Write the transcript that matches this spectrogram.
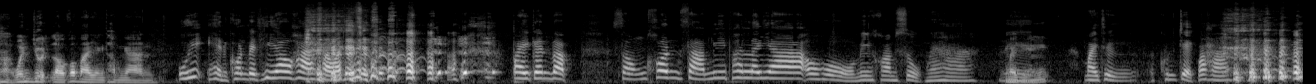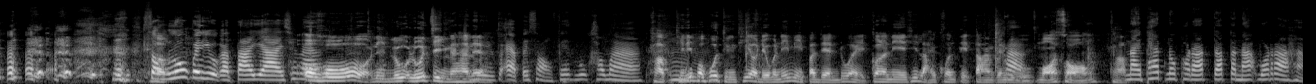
อ่าวันหยุดเราก็มายังทำงาน อุ๊ยเห็นคนไปเที่ยวค่ะเสาร์อาทิตย์ ไปกันแบบสองคนสามีภรรยา โอ้โห มีความสุขนะคะนี่หมายถึงหมายถึงคุณเจกปะคะ ส่งลูกไปอยู่กับตายายใช่ไหมโอ้โห นี่รู้รู้จริงนะฮะเนี่ยนี่แอบไปส่องเฟซบุ๊กเข้ามา ครับ ทีนี้พอพูดถึงเที่ยวเดี๋ยววันนี้มีประเด็นด้วย กรณีที่หลายคนติดตามกันอยู่ค่ะหมอสองครับนายแพทย์นพรัตน์รัตนวราหะ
